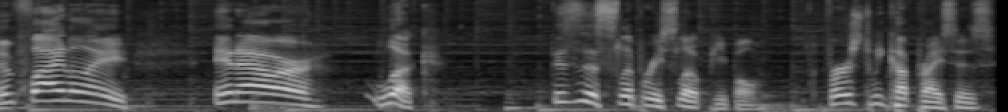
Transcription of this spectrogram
And finally, in our look, this is a slippery slope, people. First, we cut prices.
